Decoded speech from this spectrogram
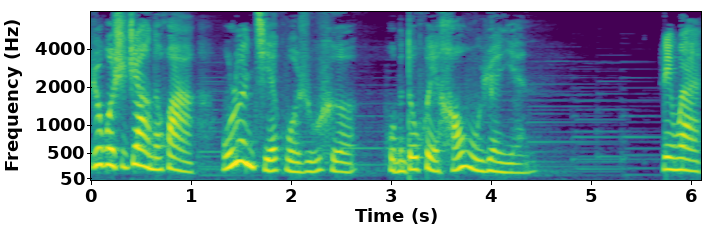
如果是这样的话，无论结果如何，我们都会毫无怨言。另外，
